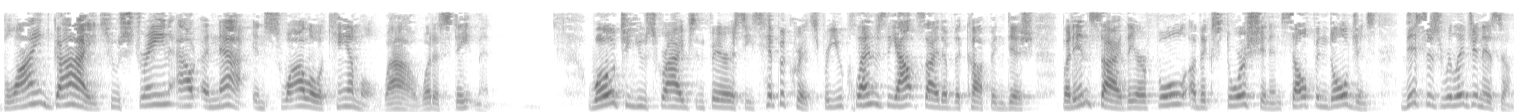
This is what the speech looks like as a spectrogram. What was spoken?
Blind guides who strain out a gnat and swallow a camel. Wow, what a statement. Woe to you, scribes and Pharisees, hypocrites, for you cleanse the outside of the cup and dish, but inside they are full of extortion and self indulgence. This is religionism.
